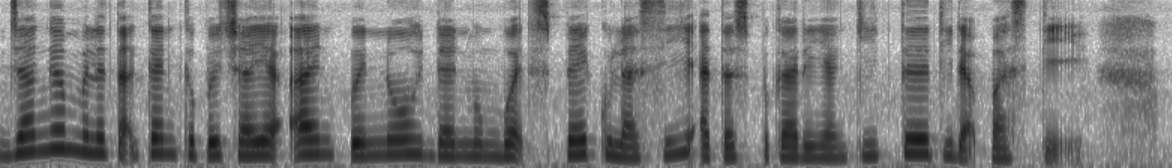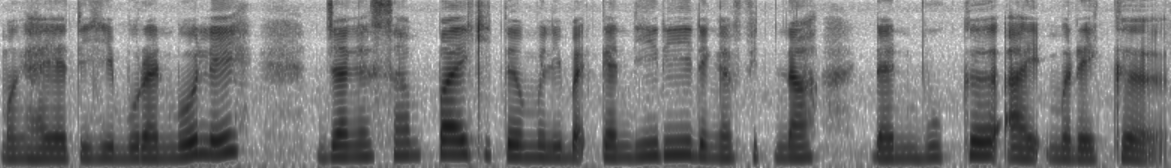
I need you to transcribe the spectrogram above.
Jangan meletakkan kepercayaan penuh dan membuat spekulasi atas perkara yang kita tidak pasti. Menghayati hiburan boleh, jangan sampai kita melibatkan diri dengan fitnah dan buka aib mereka.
